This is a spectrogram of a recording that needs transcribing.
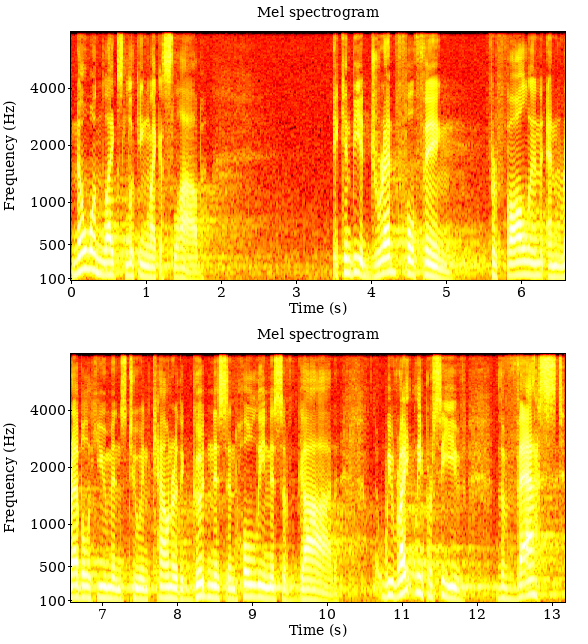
no one likes looking like a slob. It can be a dreadful thing for fallen and rebel humans to encounter the goodness and holiness of God. We rightly perceive the vast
